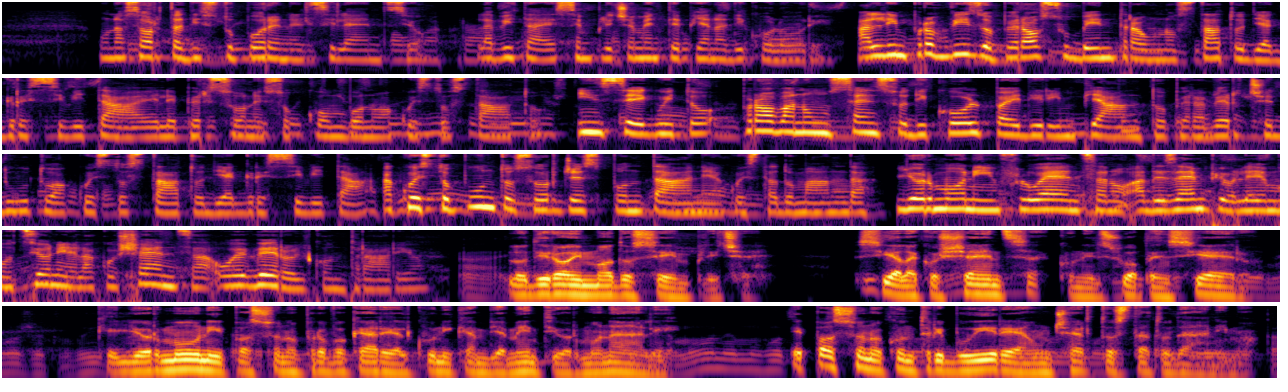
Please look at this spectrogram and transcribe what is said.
una sorta di stupore nel silenzio. La vita è semplicemente piena di colori. All'improvviso però subentra uno stato di aggressività e le persone soccombono a questo stato. In seguito provano un senso di colpa e di rimpianto per aver ceduto a questo stato di aggressività. A questo punto sorge spontanea questa domanda. Gli ormoni influenzano, ad esempio, le emozioni e la coscienza o è vero il contrario? Lo dirò in modo semplice. Sia la coscienza, con il suo pensiero, che gli ormoni possono provocare alcuni cambiamenti ormonali e possono contribuire a un certo stato d'animo,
